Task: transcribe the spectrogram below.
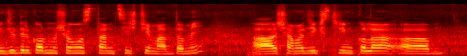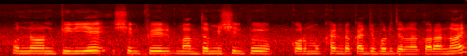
নিজেদের কর্মসংস্থান সৃষ্টির মাধ্যমে সামাজিক শৃঙ্খলা উন্নয়ন ফিরিয়ে শিল্পের মাধ্যমে শিল্প কর্মকাণ্ড কার্য পরিচালনা করা। নয়,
